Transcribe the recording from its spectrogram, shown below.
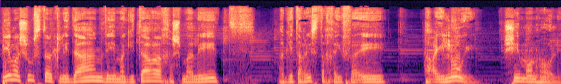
פימה שוסטר קלידן, ועם הגיטרה החשמלית, הגיטריסט החיפאי, העילוי, שמעון הולי.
